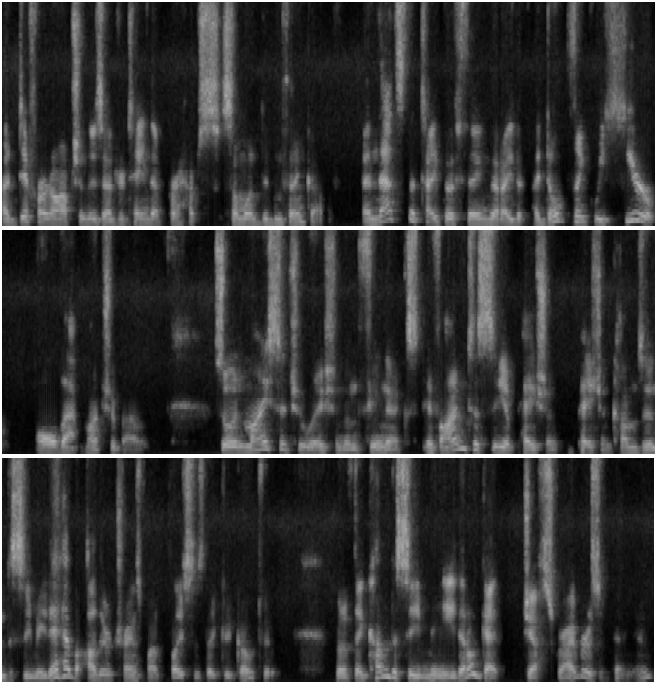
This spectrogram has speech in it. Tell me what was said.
a different option is entertained that perhaps someone didn't think of. And that's the type of thing that I, I don't think we hear all that much about. So, in my situation in Phoenix, if I'm to see a patient, the patient comes in to see me, they have other transplant places they could go to. But if they come to see me, they don't get Jeff Schriber's opinion.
